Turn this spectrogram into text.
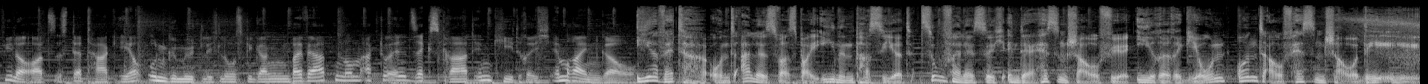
Vielerorts ist der Tag eher ungemütlich losgegangen. Bei Werten um aktuell 6 Grad in Kiedrich im Rheingau. Ihr Wetter und alles, was bei Ihnen passiert, zuverlässig in der Hessenschau für Ihre Region und auf hessenschau.de.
